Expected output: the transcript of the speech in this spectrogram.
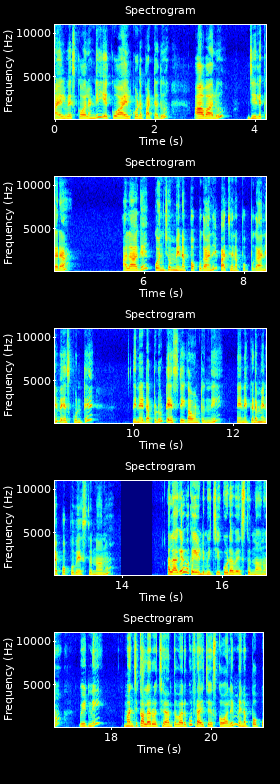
ఆయిల్ వేసుకోవాలండి. ఎక్కువ ఆయిల్ కూడా పట్టదు. ఆవాలు జీలకర్ర అలాగే కొంచెం మినప్పప్పు కానీ పచ్చనపప్పు కానీ వేసుకుంటే తినేటప్పుడు టేస్టీగా ఉంటుంది. నేను ఇక్కడ మినప్పప్పు వేస్తున్నాను. అలాగే ఒక ఎండుమిర్చి కూడా వేస్తున్నాను. వీటిని మంచి కలర్ వచ్చేంత వరకు ఫ్రై చేసుకోవాలి. మినప్పప్పు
